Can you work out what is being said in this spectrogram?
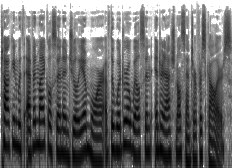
talking with Evan Michelson and Julia Moore of the Woodrow Wilson International Center for Scholars.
